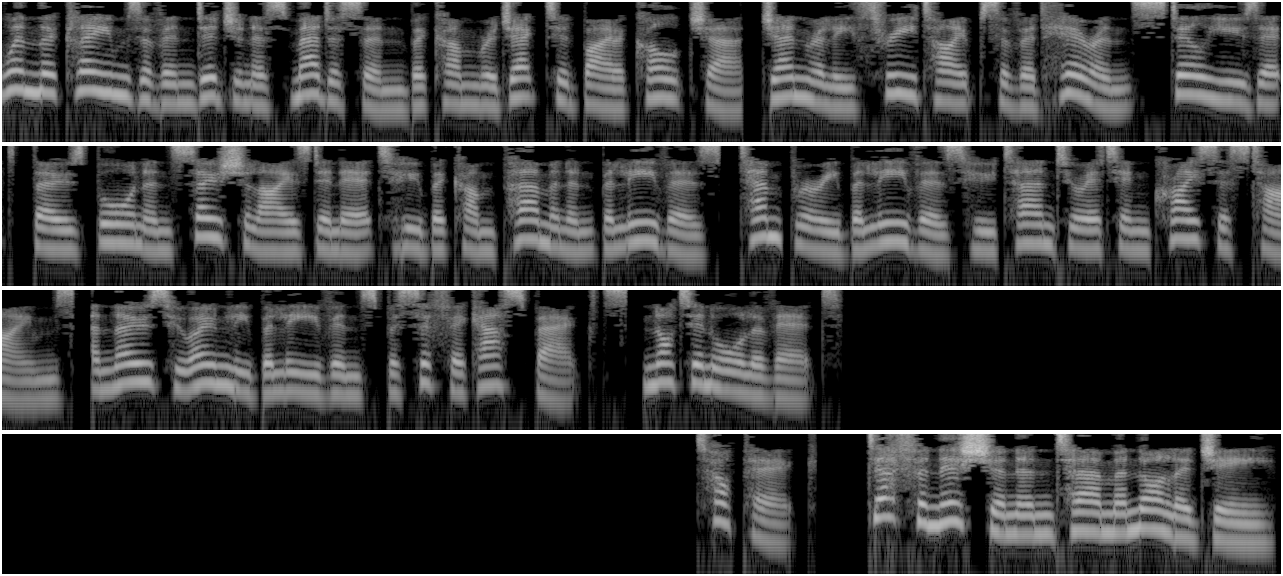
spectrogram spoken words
When the claims of indigenous medicine become rejected by a culture, generally three types of adherents still use it, those born and socialized in it who become permanent believers, temporary believers who turn to it in crisis times, and those who only believe in specific aspects, not in all of it. Definition and terminology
